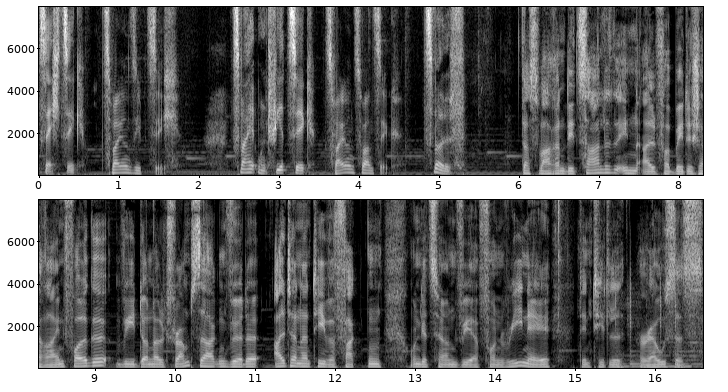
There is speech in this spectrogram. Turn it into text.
62, 72, 42, 22, 12. Das waren die Zahlen in alphabetischer Reihenfolge, wie Donald Trump sagen würde, alternative Fakten. Und jetzt hören wir von Renee den Titel Roses.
